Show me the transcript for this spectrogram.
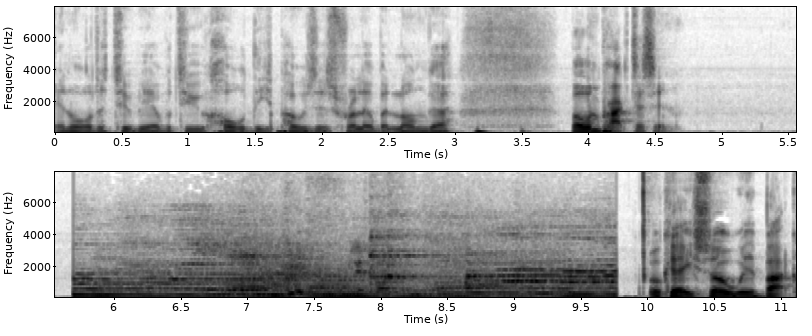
in order to be able to hold these poses for a little bit longer. But I'm practicing. Okay, so we're back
